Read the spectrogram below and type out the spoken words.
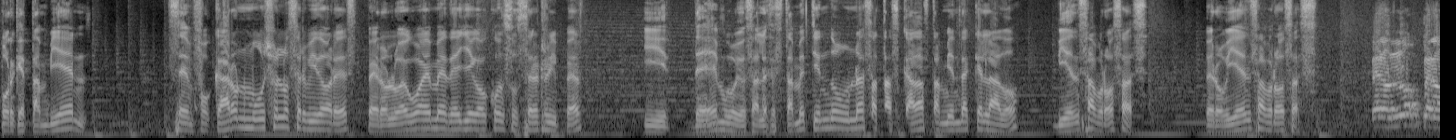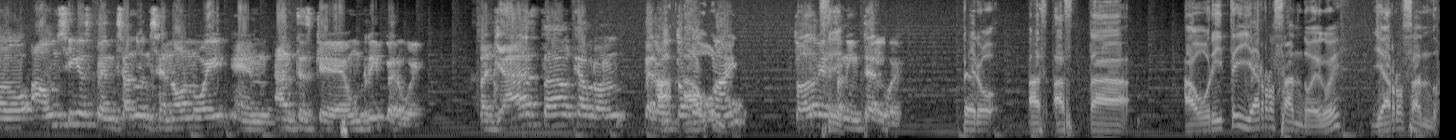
Porque también se enfocaron mucho en los servidores, pero luego AMD llegó con su Reaper y damn, o sea, les está metiendo unas atascadas también de aquel lado, bien sabrosas, pero bien sabrosas. Pero no, pero aún sigues pensando en Xenon, güey, en antes que un Reaper, güey. O sea, ya está cabrón, pero el ah, top of mind todavía está en Intel, güey. Pero hasta ahorita y ya rozando, eh, güey. Ya rozando.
